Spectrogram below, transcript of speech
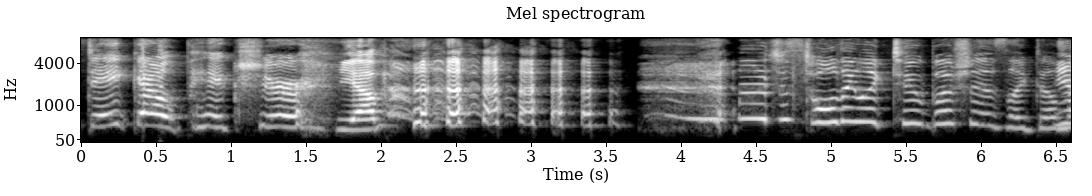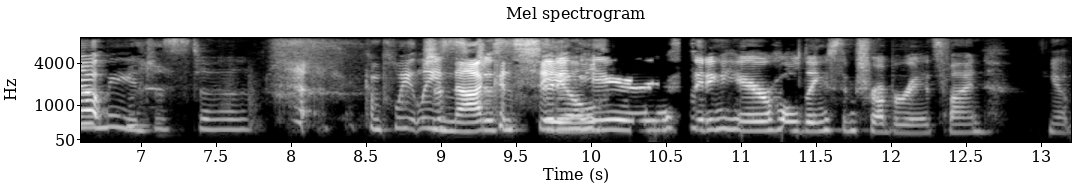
stakeout picture. Yep. Just holding like two bushes, like don't Yep. mind me. Just uh, Completely just, not just sitting here, sitting here, holding some shrubbery. It's fine. Yep.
